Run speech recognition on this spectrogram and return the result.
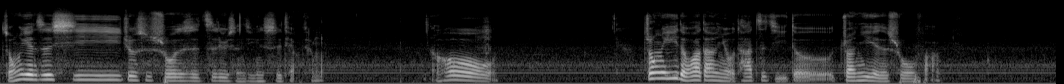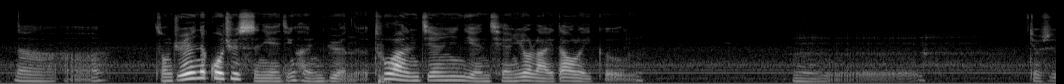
总而言之，西医就是说的是自律神经失调这样。然后中医的话，当然有他自己的专业的说法。那总觉得那过去十年已经很远了，突然间眼前又来到了一个，嗯，就是。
